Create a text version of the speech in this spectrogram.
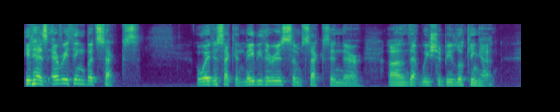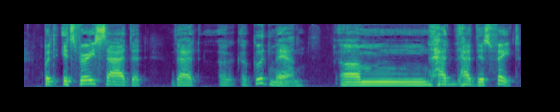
It has everything but sex. wait a second, maybe there is some sex in there uh, that we should be looking at. But it's very sad that that a, a good man um, had had this fate.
